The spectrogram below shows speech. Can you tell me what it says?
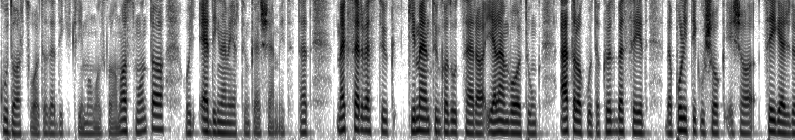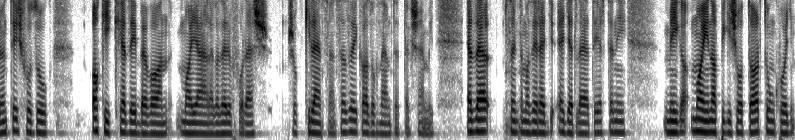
kudarc volt az eddigi klímamozgalom. Azt mondta, hogy eddig nem értünk el semmit. Tehát megszerveztük, kimentünk az utcára, jelen voltunk, átalakult a közbeszéd, de a politikusok és a céges döntéshozók, akik kezébe van ma jelenleg az erőforrás sok 90%-a, azok nem tettek semmit. Ezzel szerintem azért egy, egyet lehet érteni. Még a mai napig is ott tartunk, hogy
